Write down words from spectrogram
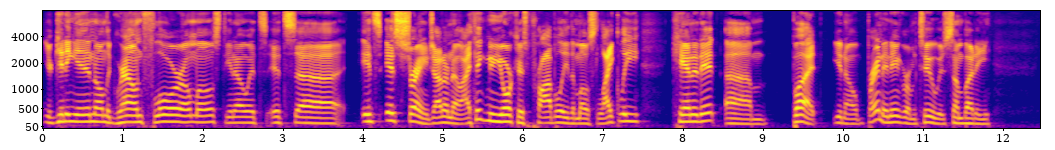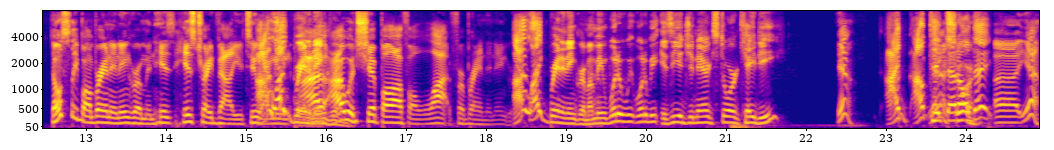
you're getting in on the ground floor almost. You know, it's it's uh, it's it's strange. I don't know. I think New York is probably the most likely candidate. Um, but you know, Brandon Ingram too is somebody. Don't sleep on Brandon Ingram and his his trade value too. I like Brandon I- Ingram. I would ship off a lot for Brandon Ingram. I like Brandon Ingram. I mean, what do we? What do we? Is he a generic store KD? yeah, I I'll take Yeah, that all day. Uh, yeah,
